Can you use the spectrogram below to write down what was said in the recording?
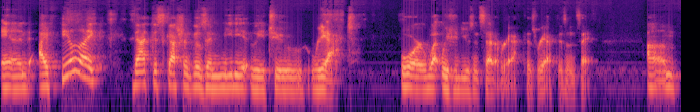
And I feel like that discussion goes immediately to React or what we should use instead of React because React is insane. Um,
